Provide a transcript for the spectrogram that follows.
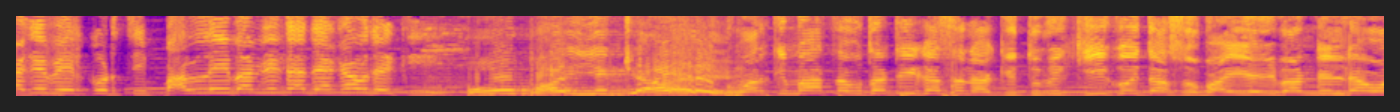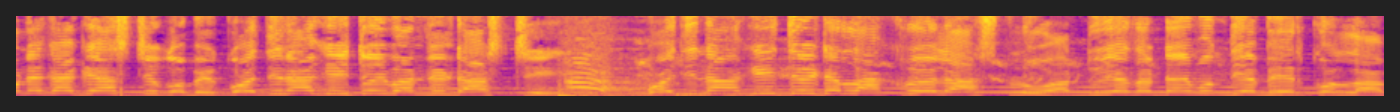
আগে বের করছি পারলে এই বান্ডিলটা দেখাও দেখি ओ भाई ये क्या है তোমার কি মাথা কথা ঠিক আছে নাকি তুমি কি কইতাছো ভাই এই বান্ডিলটা অনেক আগে আসছে কবে কয়দিন আগেই তো এই বান্ডিলটা আসছে কয়দিন আগেই তো এটা লাখ রয়েলে আসলো আর দুই হাজার ডায়মন্ড দিয়ে বের করলাম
